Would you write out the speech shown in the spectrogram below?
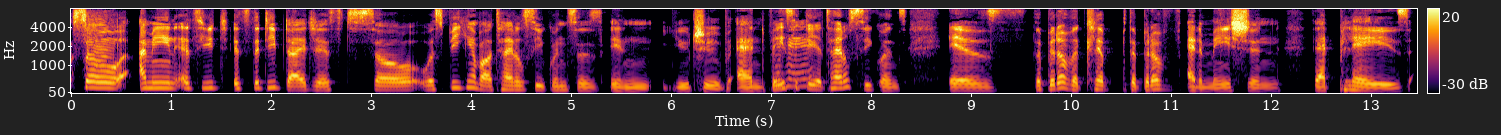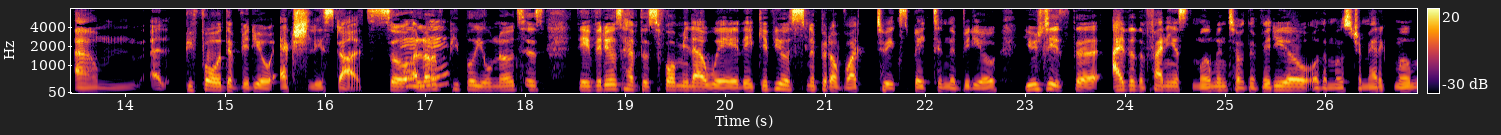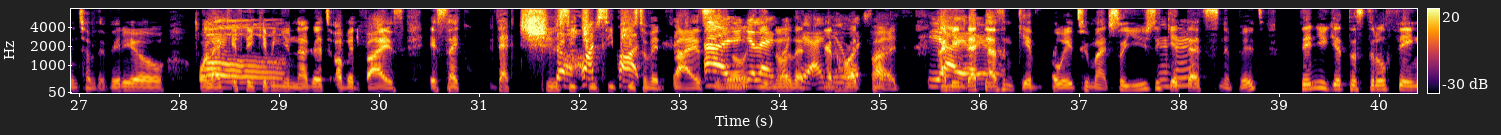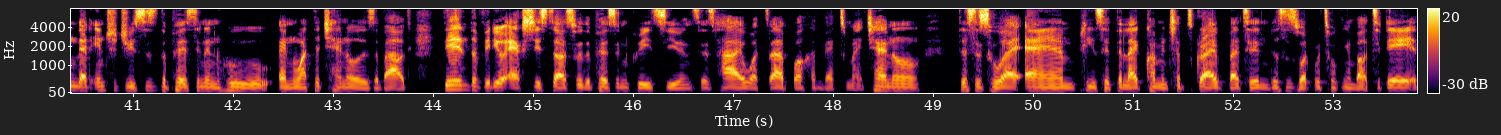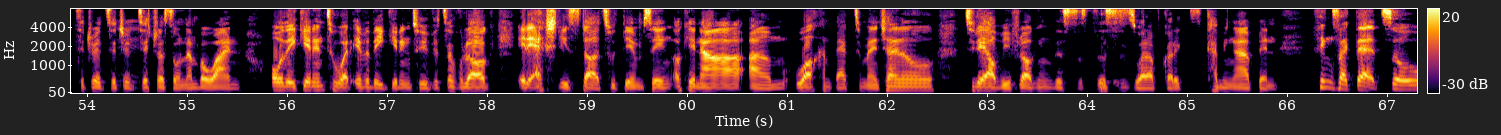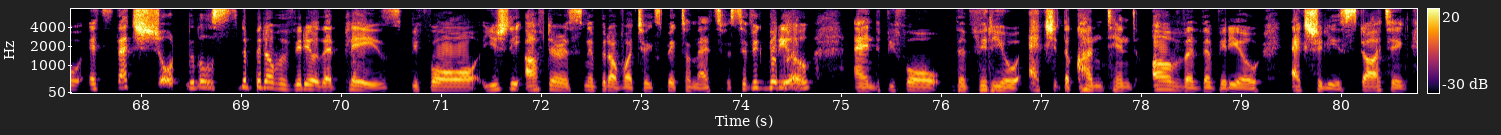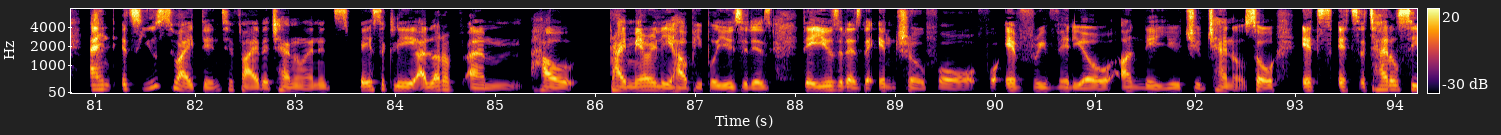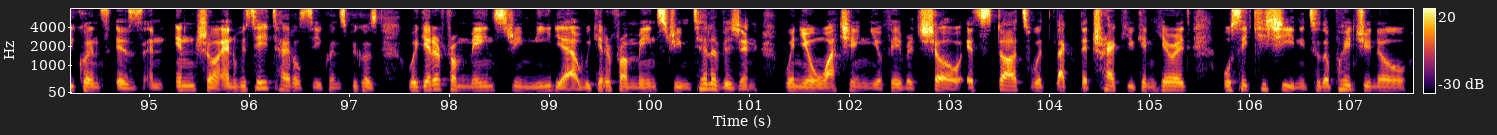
So, I mean, it's you- it's the deep digest. So, we're speaking about title sequences in YouTube, and mm-hmm. basically, a title sequence is the bit of a clip, the bit of animation that plays um, uh, before the video actually starts. So, a lot of people you'll notice their videos have this formula where they give you a snippet of what to expect in the video. Usually, it's the either the funniest moment of the video or the most dramatic moment of the video or like if they're giving Oh. you nuggets of advice, it's like that juicy, juicy part. piece of advice. You know, you're you like, know okay, that, I that hot part. Yeah, I mean, yeah, that yeah. doesn't give away too much. So you usually Mhm. get that snippet. Then you get this little thing that introduces the person and who and what the channel is about. Then the video actually starts where the person greets you and says, Hi, what's up? Welcome back to my channel. This is who I am. Please hit the like, comment, subscribe button. This is what we're talking about today, etc., etc., etc. So number one, or they get into whatever they get into. If it's a vlog, it actually starts with them saying, "Okay, now, um, welcome back to my channel. Today I'll be vlogging. This is this is what I've got coming up and." Things like that. So it's that short little snippet of a video that plays before, usually after a snippet of what to expect on that specific video, and before the video actually, the content of the video actually is starting and it's used to identify the channel and it's basically a lot of um how primarily how people use it is they use it as the intro for for every video on their YouTube channel. So it's it's a title sequence is an intro and we say title sequence because we get it from mainstream media we get it from mainstream television. When you're watching your favorite show it starts with like the track you can hear it usekishini to the point you know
